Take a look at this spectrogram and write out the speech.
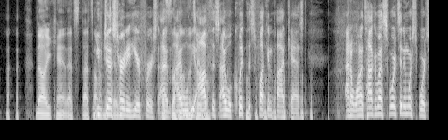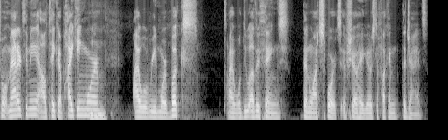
no, you can't. That's that's. You've just heard it here first. I, I will be table. off this. I will quit this fucking podcast. I don't want to talk about sports anymore. Sports won't matter to me. I'll take up hiking more. Mhm. I will read more books. I will do other things than watch sports if Shohei goes to fucking the Giants.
